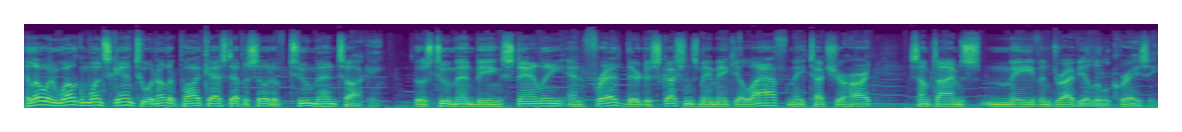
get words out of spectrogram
Hello, and welcome once again to another podcast episode of Two Men Talking. Those two men being Stanley and Fred, their discussions may make you laugh, may touch your heart, sometimes may even drive you a little crazy.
